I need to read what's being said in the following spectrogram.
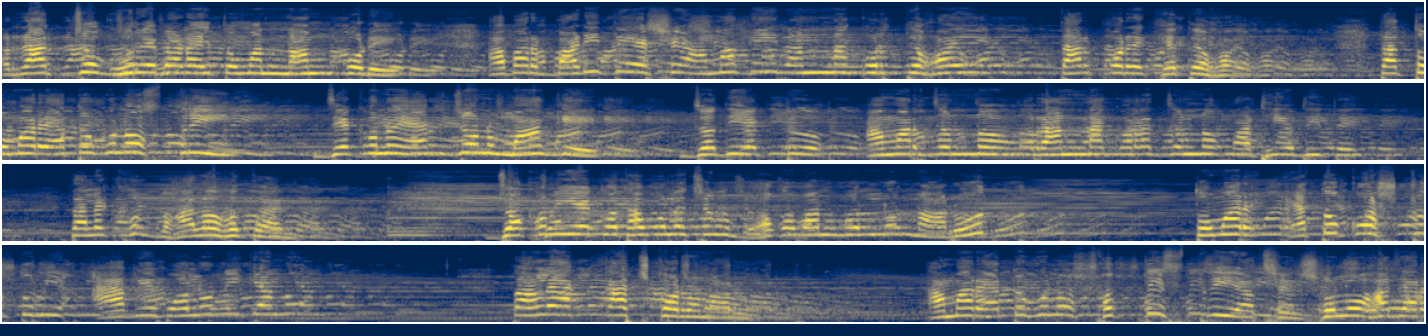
রাজ্য ঘুরে বেড়াই তোমার নাম করে। আবার বাড়িতে এসে আমাকেই রান্না করতে হয়, তারপরে খেতে হয়। তা তোমার এতগুলো স্ত্রী যে কোনো একজন মাকে যদি একটু আমার জন্য রান্না করার জন্য পাঠিয়ে দিতে। তাহলে খুব ভালো হতো আর যখনই এ কথা বলেছেন, ভগবান বলল, নারদ, তোমার এত কষ্ট তুমি আগে বলনি কেন? তাহলে এক কাজ করো, নারদ। আমার এতগুলো সত্যি স্ত্রী আছে, ষোলো হাজার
